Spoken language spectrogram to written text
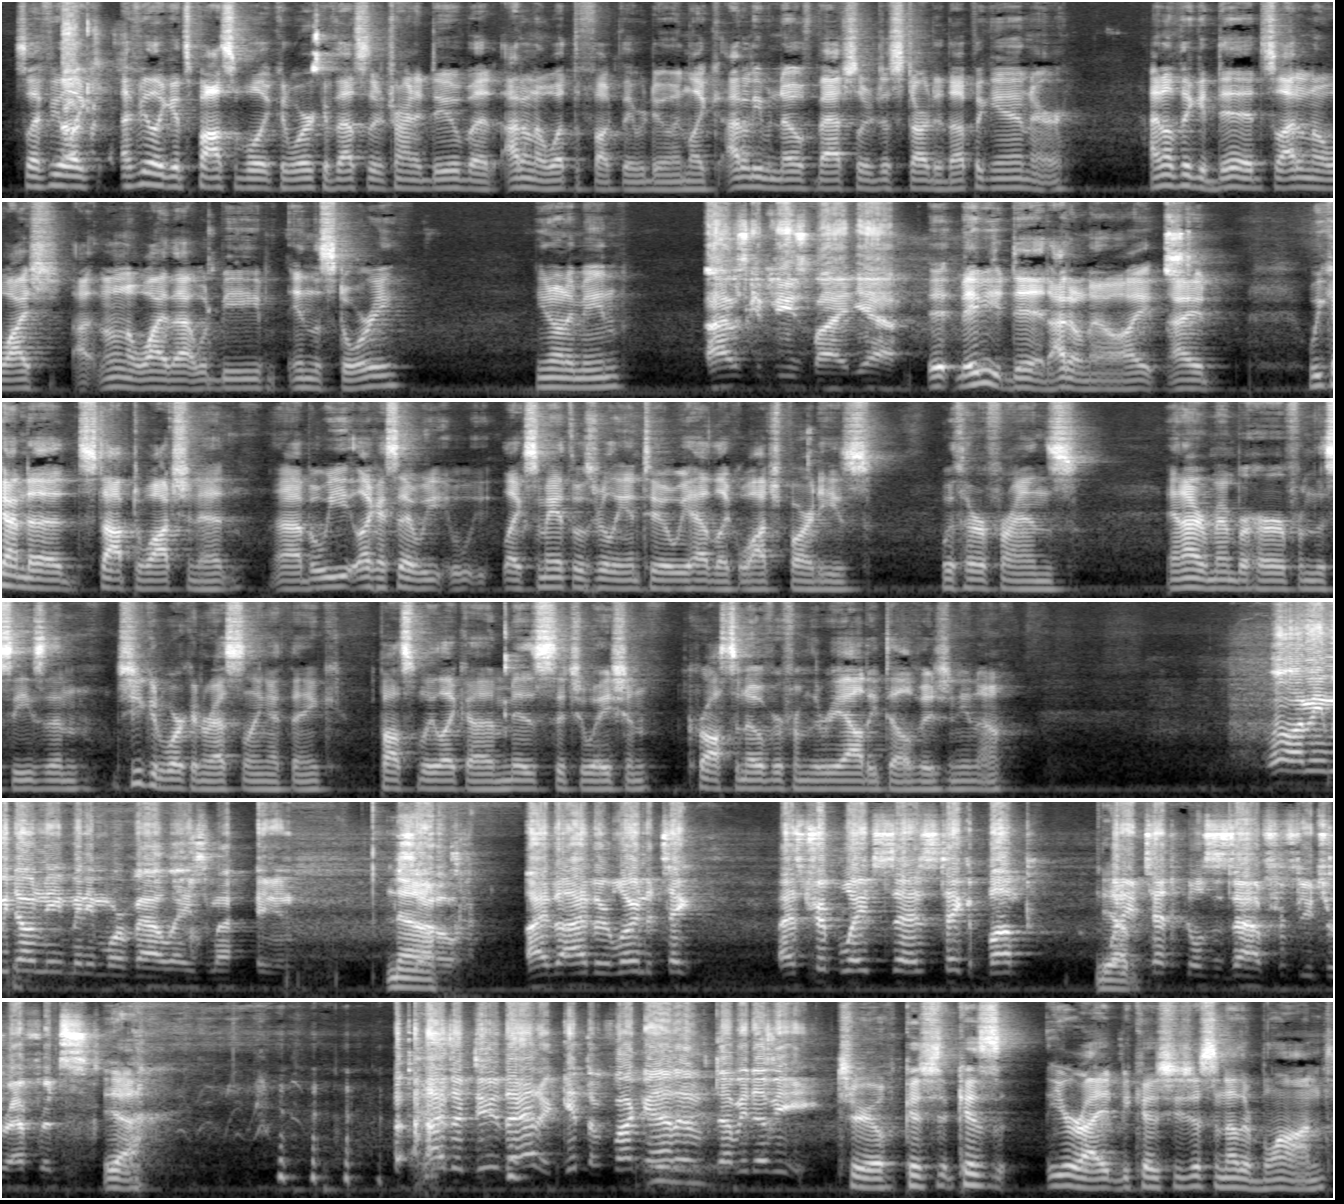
So I feel like I feel like it's possible it could work if that's what they're trying to do, but I don't know what the fuck they were doing. Like I don't even know if Bachelor just started up again or I don't think it did. So I don't know why sh- I don't know why that would be in the story. You know what I mean? I was confused by it. Yeah. It maybe it did. I don't know. I I we kind of stopped watching it. Uh, but we like I said we, we like Samantha was really into it. We had like watch parties with her friends. And I remember her from the season. She could work in wrestling, I think. Possibly like a Miz situation, crossing over from the reality television, you know. Well, I mean, we don't need many more valets, in my opinion. No. So either either learn to take, as Triple H says, take a bump when yeah. your testicles is out for future reference. Yeah. Either do that or get the fuck out of. WWE. True. Cuz cuz you're right because she's just another blonde.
